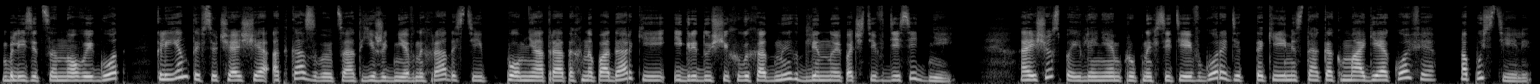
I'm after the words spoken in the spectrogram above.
Близится Новый год — Клиенты все чаще отказываются от ежедневных радостей, помня о тратах на подарки и грядущих выходных длиной почти в 10 дней. А еще с появлением крупных сетей в городе такие места, как «Магия кофе», опустели.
